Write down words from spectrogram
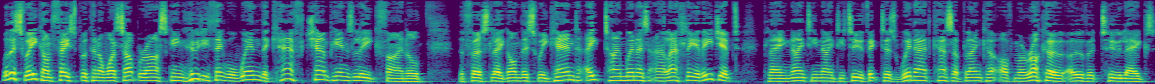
Well, this week on Facebook and on WhatsApp, we're asking who do you think will win the CAF Champions League final? The first leg on this weekend, eight time winners Al Ahly of Egypt playing 1992 victors Wydad Casablanca of Morocco over two legs.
